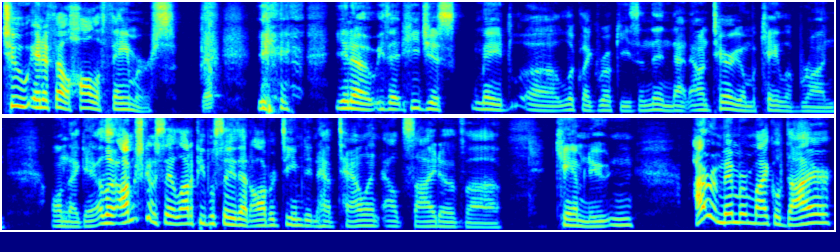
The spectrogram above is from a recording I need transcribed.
two NFL Hall of Famers. Yep. you know that he just made uh, look like rookies, and then that Ontario McCalebb run on that game. Look, I'm just going to say a lot of people say that Auburn team didn't have talent outside of uh, Cam Newton. I remember Michael Dyer,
